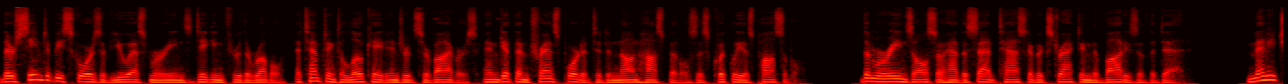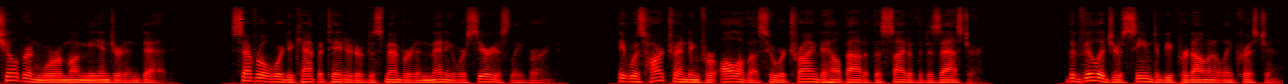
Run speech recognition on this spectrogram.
There seemed to be scores of U.S. Marines digging through the rubble, attempting to locate injured survivors and get them transported to Da Nang hospitals as quickly as possible. The Marines also had the sad task of extracting the bodies of the dead. Many children were among the injured and dead. Several were decapitated or dismembered, and many were seriously burned. It was heartrending for all of us who were trying to help out at the site of the disaster. The villagers seemed to be predominantly Christian.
